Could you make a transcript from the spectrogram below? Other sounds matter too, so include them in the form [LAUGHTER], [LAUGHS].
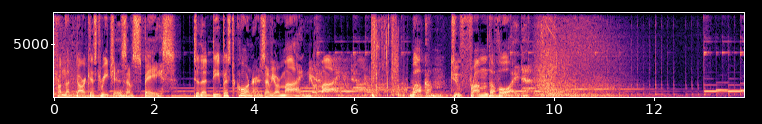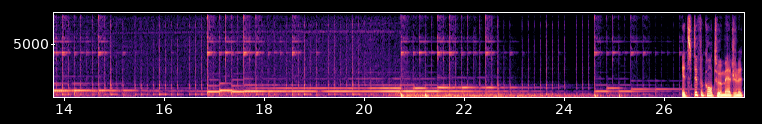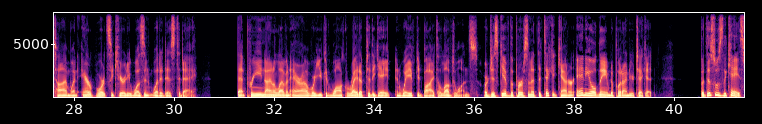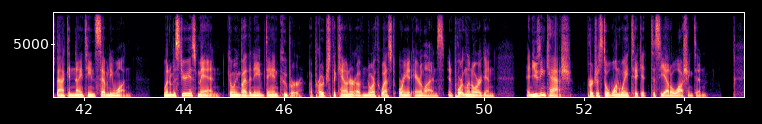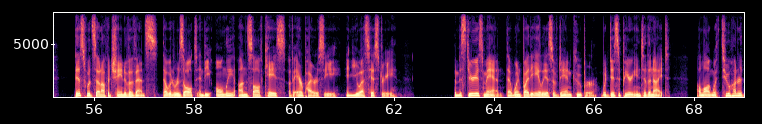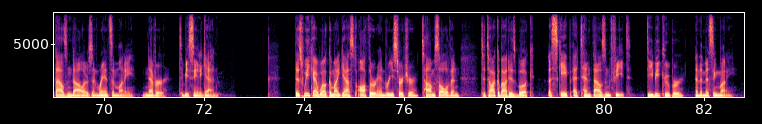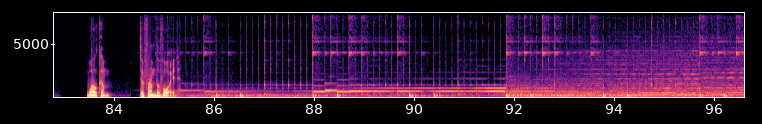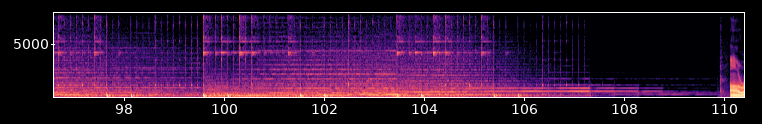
From the darkest reaches of space to the deepest corners of your mind. Your mind. Welcome to From the Void. It's difficult to imagine a time when airport security wasn't what it is today. That pre 9 11 era where you could walk right up to the gate and wave goodbye to loved ones, or just give the person at the ticket counter any old name to put on your ticket. But this was the case back in 1971 when a mysterious man going by the name Dan Cooper approached the counter of Northwest Orient Airlines in Portland, Oregon, and using cash, purchased a one way ticket to Seattle, Washington. This would set off a chain of events that would result in the only unsolved case of air piracy in U.S. history. The mysterious man that went by the alias of Dan Cooper would disappear into the night, along with $200,000 in ransom money, never to be seen again. This week, I welcome my guest, author and researcher, Tom Sullivan, to talk about his book, Escape at 10,000 Feet D.B. Cooper and the Missing Money. Welcome to From the Void.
